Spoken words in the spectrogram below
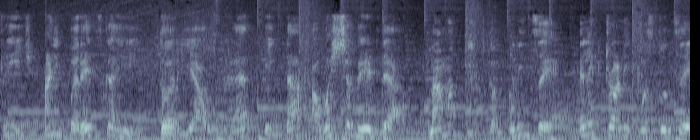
फ्रीज आणि बरेच काही. तर या उन्हाळ्यात एकदा अवश्य भेट द्या. नामांकित कंपनीचे इलेक्ट्रॉनिक वस्तूंचे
